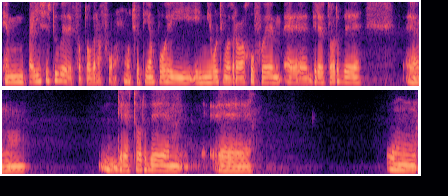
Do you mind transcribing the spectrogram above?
En mi país estuve de fotógrafo mucho tiempo y, mi último trabajo fue eh, director de em, director de eh, un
